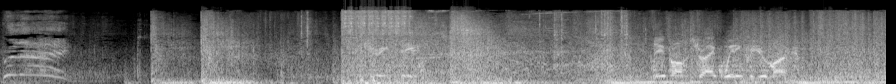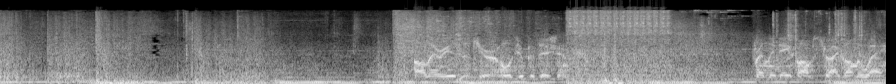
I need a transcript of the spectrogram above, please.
Grenade. napalm strike waiting for your mark. All areas secure. Hold your position. Friendly napalm strike on the way.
